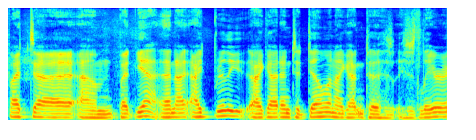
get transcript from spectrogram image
But uh, um, but yeah, and I, I really I got into Dylan. I got into his, his lyrics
